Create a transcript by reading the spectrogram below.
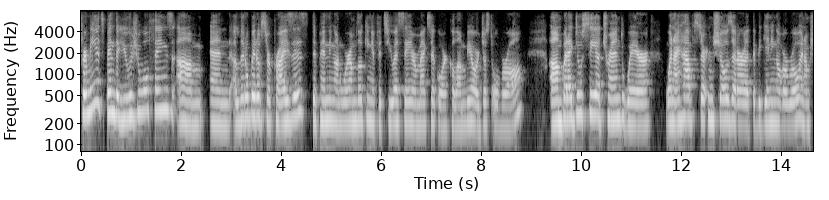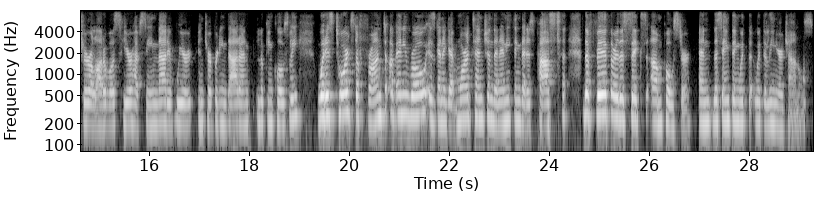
for me it's been the usual things um, and a little bit of surprises depending on where i'm looking if it's usa or mexico or colombia or just overall. Um, but i do see a trend where when I have certain shows that are at the beginning of a row, and I'm sure a lot of us here have seen that if we're interpreting that and looking closely, what is towards the front of any row is going to get more attention than anything that is past the fifth or the sixth um, poster. And the same thing with the, with the linear channels.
